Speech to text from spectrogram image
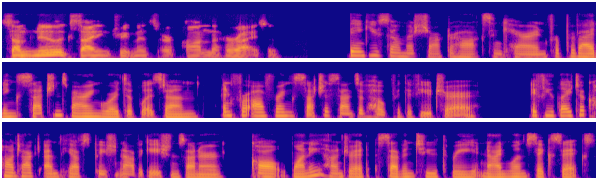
Some new exciting treatments are on the horizon. Thank you so much, Dr. Hawkes and Karen, for providing such inspiring words of wisdom and for offering such a sense of hope for the future. If you'd like to contact NPF's Patient Navigation Center, call 1 800 723 9166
